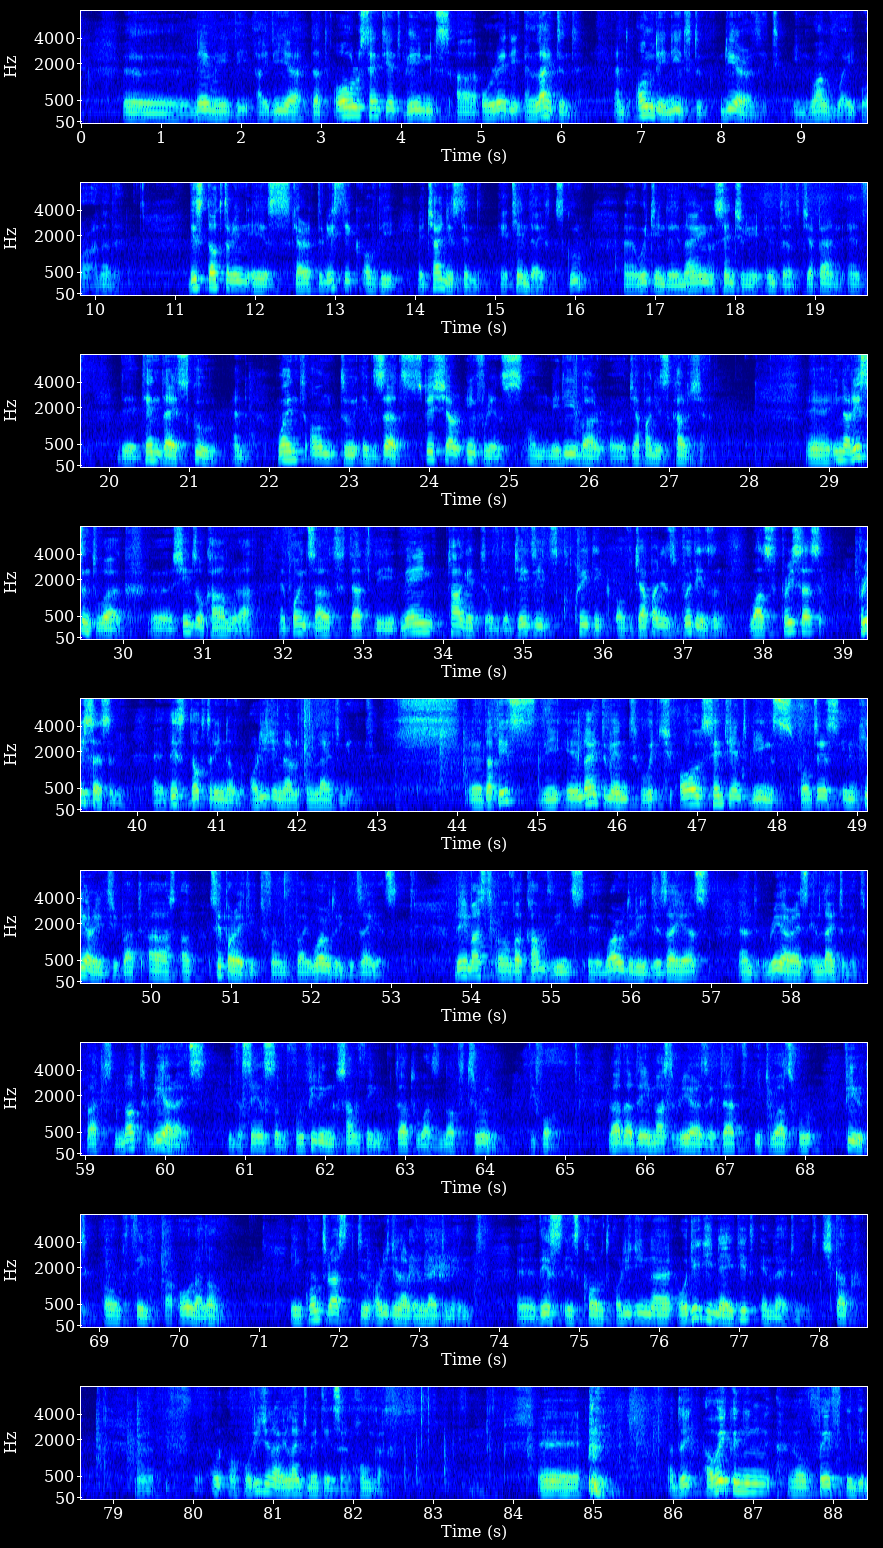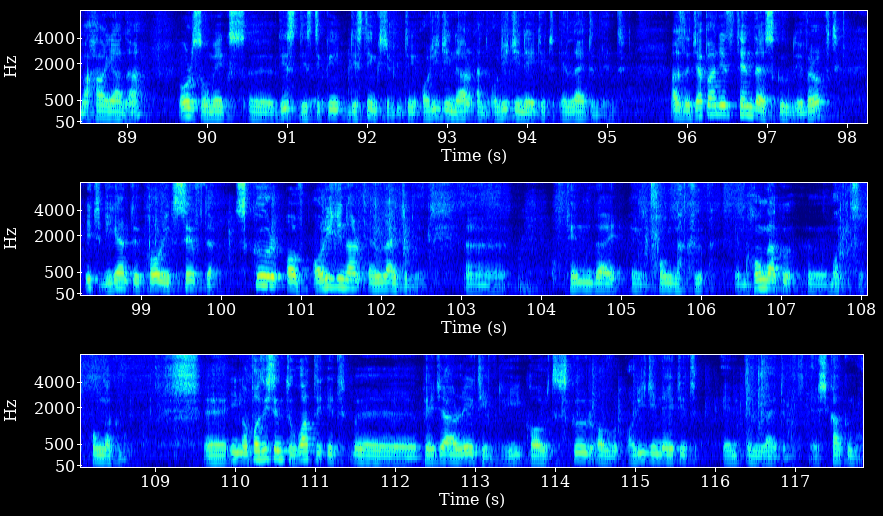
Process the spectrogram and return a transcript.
uh, namely the idea that all sentient beings are already enlightened and only need to realize it in one way or another. This doctrine is characteristic of the uh, Chinese ten, uh, school, uh, which in the 9th century entered Japan as the Tendai school and went on to exert special influence on medieval uh, Japanese culture. Uh, in a recent work, uh, Shinzo Kawamura points out that the main target of the Jesuit critique of Japanese Buddhism was precis- precisely uh, this doctrine of original enlightenment. Uh, that is, the enlightenment which all sentient beings possess inherently but are, are separated from by worldly desires. They must overcome these uh, worldly desires and realize enlightenment, but not realize in the sense of fulfilling something that was not true before. Rather, they must realize that it was fulfilled all, thing, all along. In contrast to original enlightenment, uh, this is called original, originated enlightenment, shikaku. Uh, oh, original enlightenment is uh, hongaku. the awakening of faith in the Mahayana also makes uh, this distinction between original and originated enlightenment. As the Japanese Tendai school developed, it began to call itself the School of Original Enlightenment, uh, 天台えー本学えー本学うん門ですね本学門 uh, in opposition to what it uh, pejoratively called School of Originated en- Enlightenment, uh, 資格門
